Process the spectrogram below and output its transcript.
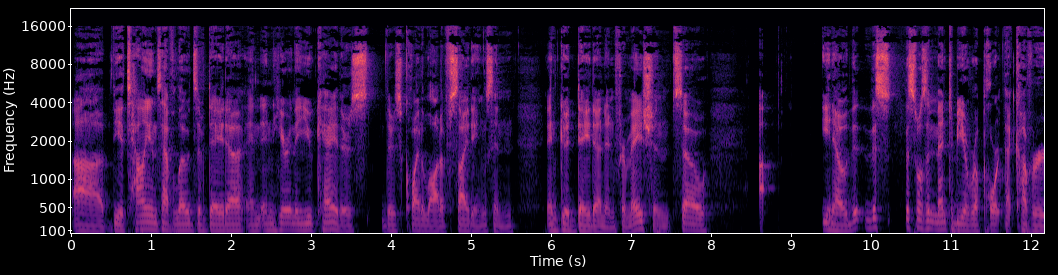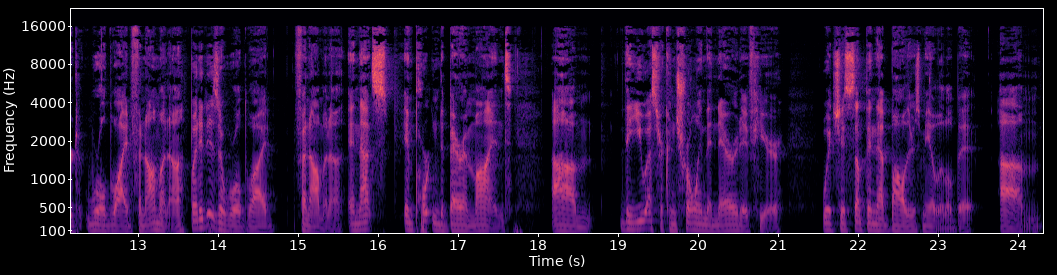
Uh, the Italians have loads of data, and, and here in the UK, there's there's quite a lot of sightings and and good data and information. So, uh, you know, th- this this wasn't meant to be a report that covered worldwide phenomena, but it is a worldwide phenomena, and that's important to bear in mind. Um, the U.S. are controlling the narrative here, which is something that bothers me a little bit. Um,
